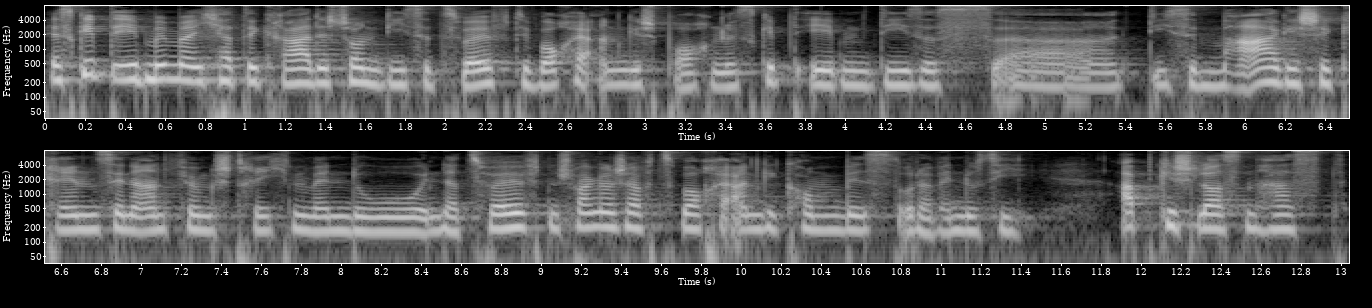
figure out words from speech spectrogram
Es gibt eben immer, ich hatte gerade schon diese zwölfte Woche angesprochen, es gibt eben dieses, äh, diese magische Grenze in Anführungsstrichen, wenn du in der zwölften Schwangerschaftswoche angekommen bist oder wenn du sie abgeschlossen hast,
